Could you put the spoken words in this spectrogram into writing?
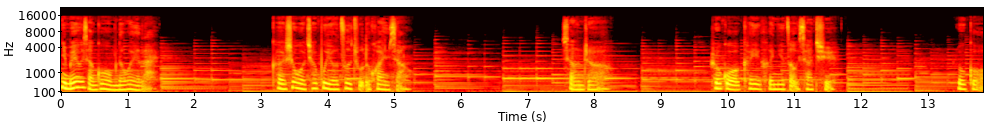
你没有想过我们的未来，可是我却不由自主的幻想。想着，如果可以和你走下去，如果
